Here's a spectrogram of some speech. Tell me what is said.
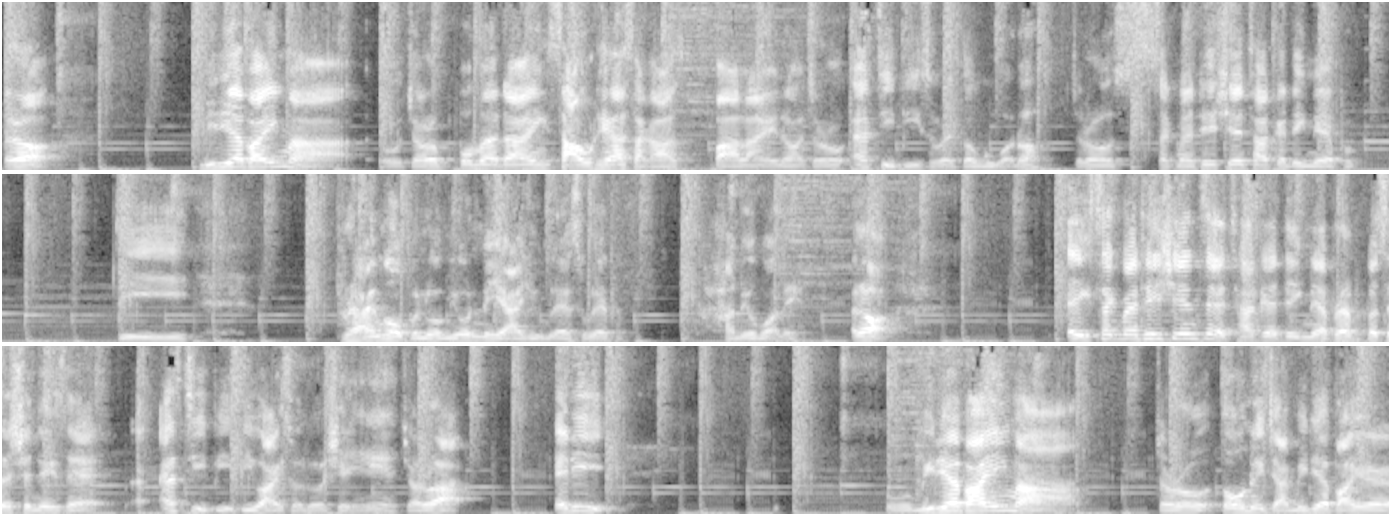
အဲ့တော့ media buying မှာဟိုကျွန်တော်တို့ပုံမှန်တိုင်းစာအုပ်ထဲကစကားပါလာရင်တော့ကျွန်တော်တို့ STP ဆိုတဲ့သုံးခုပေါ့နော်ကျွန်တော် segmentation targeting နဲ့ ဒီ brand ကိုဘယ်လိုမျိုးနေရာယူမလဲဆိုတဲ့ဟာမျိုးပေါ့လေအဲ့တော့အဲ့ segmentation နဲ့ targeting နဲ့ brand positioning နဲ့ STP ပြီးသွားပြီဆိုလို့ရှိရင်ကျွန်တော်တို့ကအဲ့ဒီဟို media buying မှာကျွန်တော်တို့သုံးနေကြ media buyer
